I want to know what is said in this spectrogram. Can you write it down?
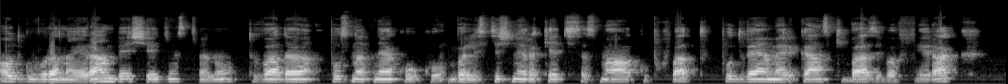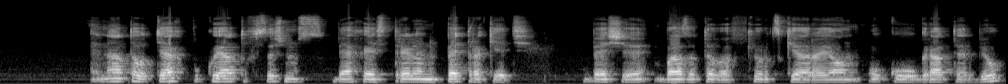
Отговора на Иран беше единствено това да пуснат няколко балистични ракети с малък обхват по две американски бази в Ирак. Едната от тях, по която всъщност бяха изстреляни 5 ракети, беше базата в кюрдския район около град Ербил,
